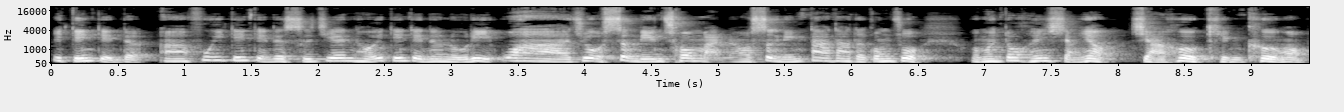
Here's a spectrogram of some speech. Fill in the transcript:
一点点的啊，付一点点的时间和一点点的努力，哇，就圣灵充满，然后圣灵大大的工作，我们都很想要假贺请客哈，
